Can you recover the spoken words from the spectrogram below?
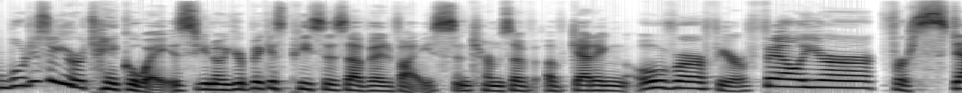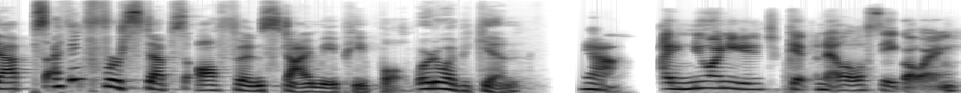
what are your takeaways, you know, your biggest pieces of advice in terms of, of getting over fear of failure, first steps? I think first steps often stymie people. Where do I begin? Yeah. I knew I needed to get an LLC going.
